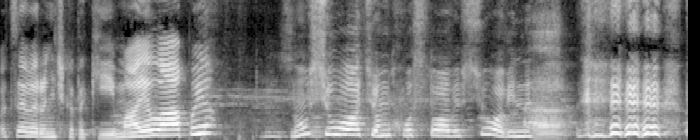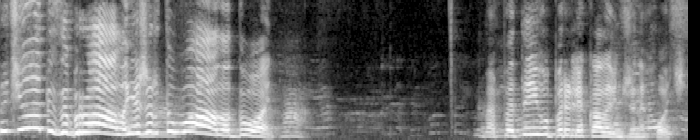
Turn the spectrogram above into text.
Оце Веронічка такі має лапи. Ну, все, цьому хвостові, все, він не. Та чого ти забрала? Я жартувала, донь. Ти його перелякала, він вже не хоче.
